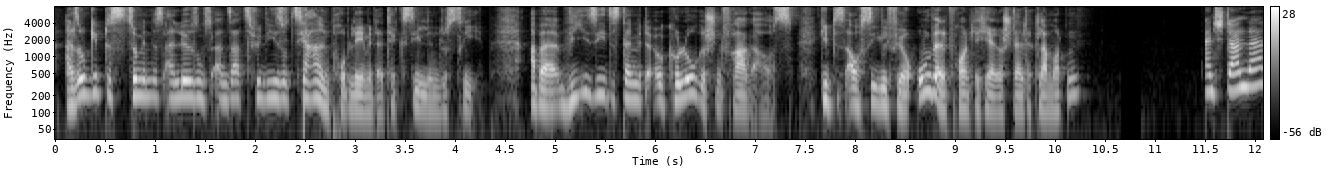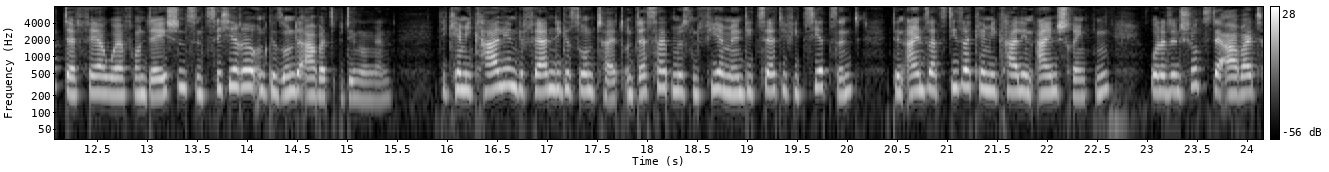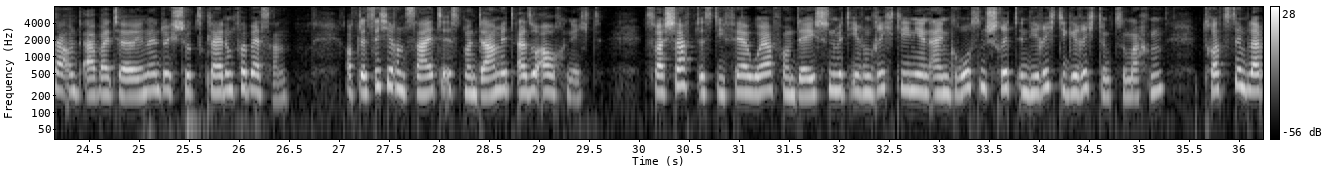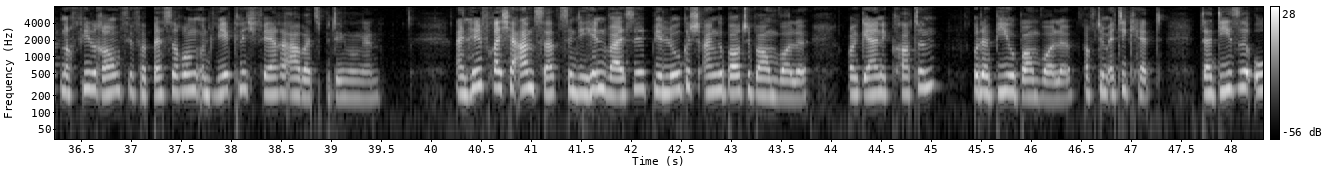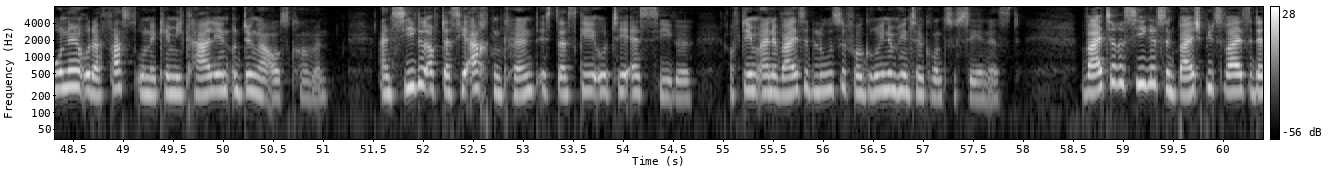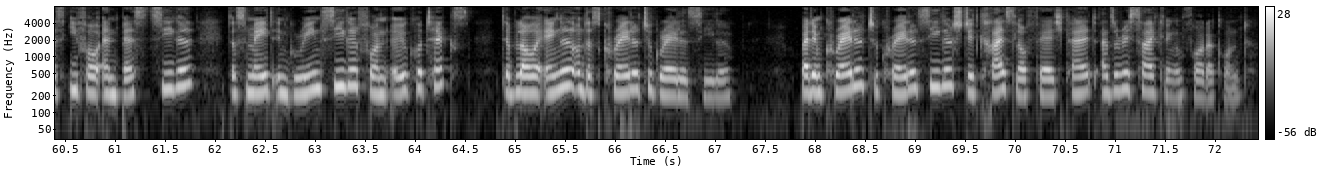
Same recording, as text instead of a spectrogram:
Also gibt es zumindest einen Lösungsansatz für die sozialen Probleme der Textilindustrie. Aber wie sieht es denn mit der ökologischen Frage aus? Gibt es auch Siegel für umweltfreundlich hergestellte Klamotten? Ein Standard der Fairware Foundation sind sichere und gesunde Arbeitsbedingungen. Die Chemikalien gefährden die Gesundheit und deshalb müssen Firmen, die zertifiziert sind, den Einsatz dieser Chemikalien einschränken oder den Schutz der Arbeiter und Arbeiterinnen durch Schutzkleidung verbessern. Auf der sicheren Seite ist man damit also auch nicht. Zwar schafft es die Fairware Foundation mit ihren Richtlinien einen großen Schritt in die richtige Richtung zu machen, trotzdem bleibt noch viel Raum für Verbesserung und wirklich faire Arbeitsbedingungen. Ein hilfreicher Ansatz sind die Hinweise biologisch angebaute Baumwolle, Organic Cotton oder Bio-Baumwolle auf dem Etikett, da diese ohne oder fast ohne Chemikalien und Dünger auskommen. Ein Siegel, auf das ihr achten könnt, ist das GOTS-Siegel, auf dem eine weiße Bluse vor grünem Hintergrund zu sehen ist. Weitere Siegel sind beispielsweise das IVN Best Siegel, das Made in Green Siegel von Ökotex, der blaue Engel und das Cradle to Cradle Siegel. Bei dem Cradle-to-Cradle-Siegel steht Kreislauffähigkeit, also Recycling im Vordergrund.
